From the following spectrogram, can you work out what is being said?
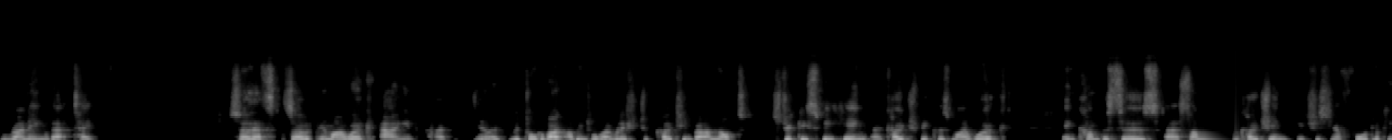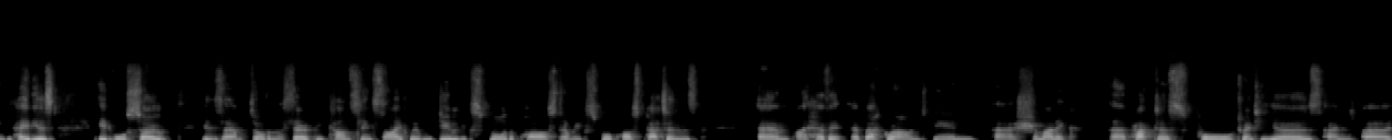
running that tape. So that's so in my work, I, you know, we talk about I've been talking about relationship coaching, but I'm not strictly speaking a coach because my work encompasses uh, some coaching, which is you know forward-looking behaviors. It also is um, sort of on the therapy counseling side where we do explore the past and we explore past patterns um, I have a, a background in uh, shamanic uh, practice for 20 years and uh,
